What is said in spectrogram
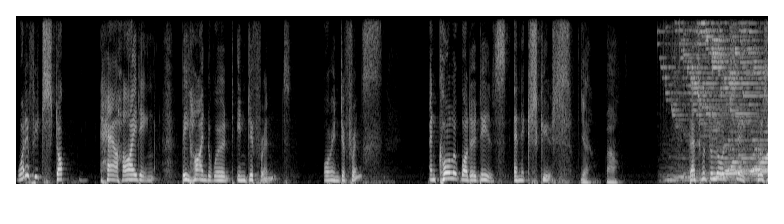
What if you stop how hiding behind the word indifferent or indifference and call it what it is an excuse? Yeah. Wow. That's what the Lord said, because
